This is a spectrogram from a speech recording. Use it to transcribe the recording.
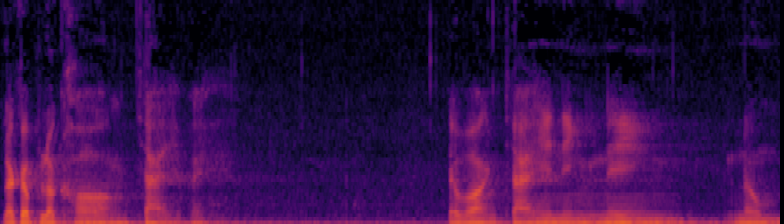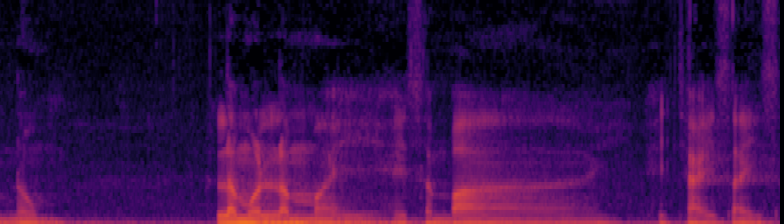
แล้วก็ประคองใจไป ระวางใจให้นิ่งนิ่งนุ่มนุ่มละมุนละไมให้สบาย ให้ใจใสใส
